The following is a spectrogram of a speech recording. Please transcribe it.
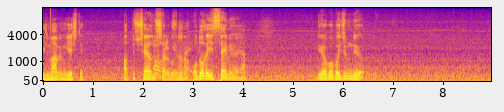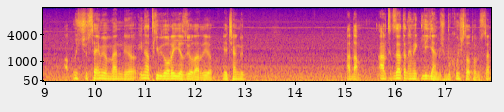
Hilmi abim geçti. 63'e yazmışlar bugün aynen. O da orayı sevmiyor ya. Diyor babacım diyor. 63'ü sevmiyorum ben diyor. İnat gibi de orayı yazıyorlar diyor. Geçen gün. Adam artık zaten emekliliği gelmiş. Bıkmıştı otobüsten.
